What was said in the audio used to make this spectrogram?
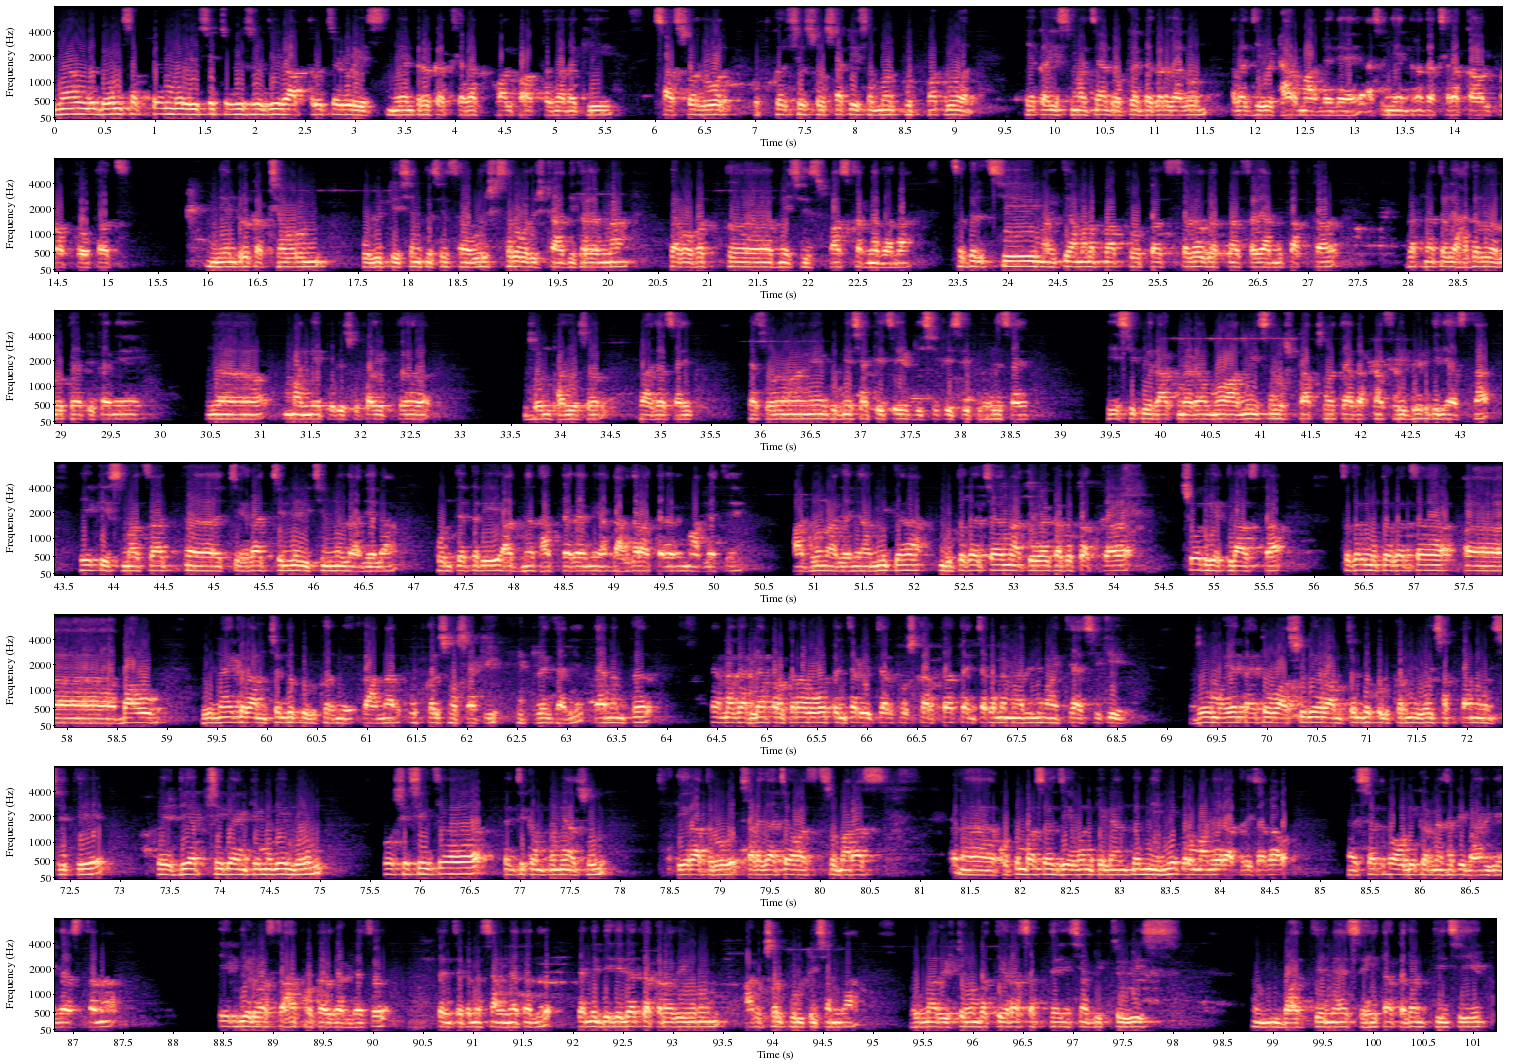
दिनांक दोन सप्टेंबर वीसशे चोवीस रोजी रात्रीच्या वेळेस नियंत्रण कक्षाला कॉल प्राप्त झाला की सासवड रोड उत्कर्ष सोसायटी समोर फुटपाथवर एका इसमाच्या डोक्यात दगड घालून त्याला जीवे ठार मारलेले आहे असे नियंत्रण कक्षाला कॉल प्राप्त होताच नियंत्रण कक्षावरून पोलीस स्टेशन तसेच वरिष्ठ सर्व वरिष्ठ अधिकाऱ्यांना त्याबाबत मेसेज पास करण्यात आला. सदरची माहिती आम्हाला प्राप्त होताच. सगळं घटनास्थळी आम्ही तात्काळ घटनास्थळी हजर झालो. त्या ठिकाणी मान्य माननीय पोलीस उपायुक्त झोन फाईव्ह सर राजासाहेब त्याचप्रमाणे गुन्हे शाखेचे D C P Shri Pingle Saheb A C P Rakh madam व आम्ही सर्व स्टाफसह त्या घटनास्थळी भेट दिली असता एक इसमाचा चेहरा चिन्ह विचिन्ह झालेला कोणत्या तरी अज्ञात हत्याराने धारदार हत्याराने मारल्याचे आढळून आल्याने आम्ही त्या मृतकाच्या नातेवाईकाचा तात्काळ शोध घेतला असता. सदर मृतकाचा भाऊ विनायक रामचंद्र कुलकर्णी राहणार उत्कल सोसायटी हे झाले. त्यानंतर त्यांना घडल्या प्रकाराबाबत त्यांच्यावर विचारपूस करतात. त्यांच्याकडनं मिळालेली माहिती अशी की जो मयत आहे तो वासुदेव रामचंद्र कुलकर्णी वय सत्तावन्न वर्षे. ते एच डी एफ सी बँकेमध्ये लोन प्रोसेसिंगचं त्यांची कंपनी असून ते रात्र साडेदहाच्या वाज- सुमारास कुटुंबासह जेवण केल्यानंतर नेहमीप्रमाणे रात्रीच्याला शतपावली करण्यासाठी बाहेर गेले असताना एक दीड वाजता हा प्रकार घडल्याचं त्यांच्याकडनं सांगण्यात आलं. त्यांनी दिलेल्या तक्रारीवरून आडसर पोलीस स्टेशनला गुन्हा रजिस्टर नंबर तेरा सत्याऐंशी अब्लिक चोवीस भारतीय न्याय संहिता कलम तीनशे एक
